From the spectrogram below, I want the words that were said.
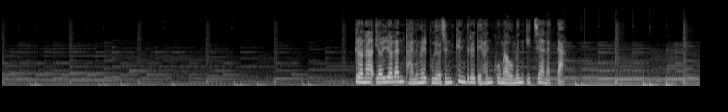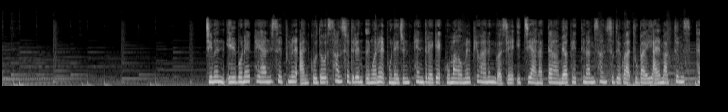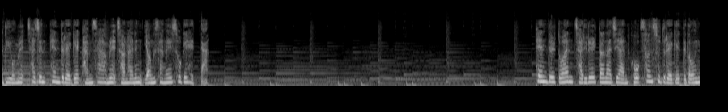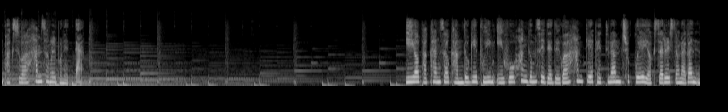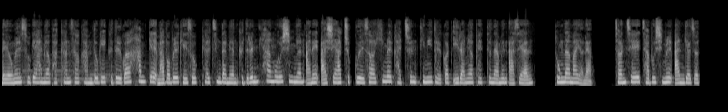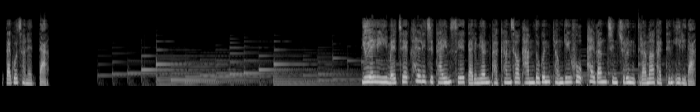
그러나 열렬한 반응을 보여준 팬들에 대한 고마움은 잊지 않았다. 짐은 일본에 패한 슬픔을 안고도 선수들은 응원을 보내준 팬들에게 고마움을 표하는 것을 잊지 않았다 하며 베트남 선수들과 두바이 알막툼 스타디움을 찾은 팬들에게 감사함을 전하는 영상을 소개했다. 팬들 또한 자리를 떠나지 않고 선수들에게 뜨거운 박수와 함성을 보냈다. 이어 박항서 감독이 부임 이후 황금 세대들과 함께 베트남 축구의 역사를 써나간 내용을 소개하며 박항서 감독이 그들과 함께 마법을 계속 펼친다면 그들은 향후 10년 안에 아시아 축구에서 힘을 갖춘 팀이 될 것이라며 베트남은 아세안, 동남아 연합 전체의 자부심을 안겨줬다고 전했다. UAE 매체 칼리즈 타임스에 따르면 박항서 감독은 경기 후 8강 진출은 드라마 같은 일이다.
